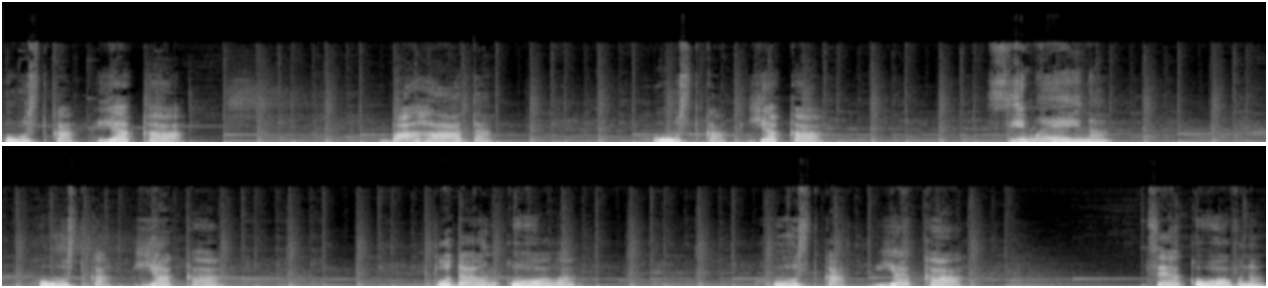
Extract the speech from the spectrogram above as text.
Хустка яка? Багата. Хустка яка? Сімейна. Хустка яка? Подарункова. Хустка яка? Церковна.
